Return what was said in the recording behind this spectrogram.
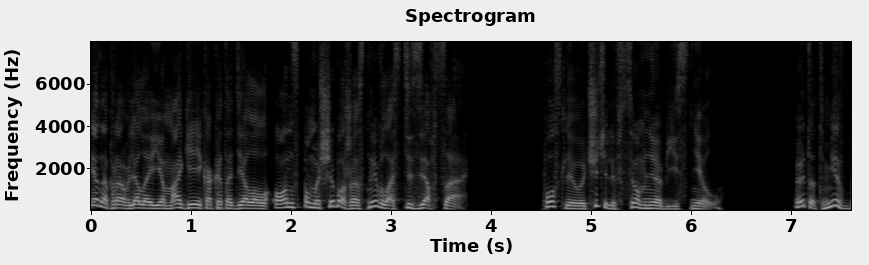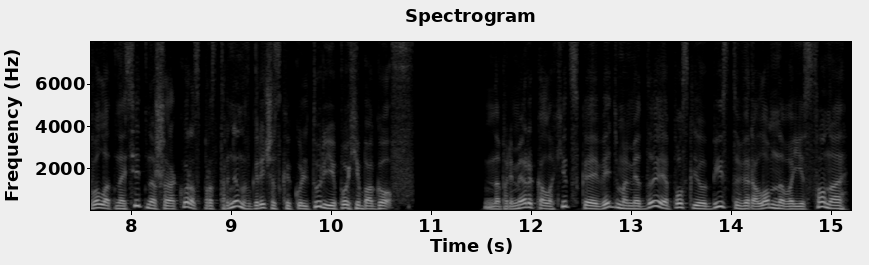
я направляла ее магией, как это делал он с помощью божественной власти Зевса. После учитель все мне объяснил. Этот миф был относительно широко распространен в греческой культуре эпохи богов. Например, колхидская ведьма Медея после убийства вероломного Ясона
